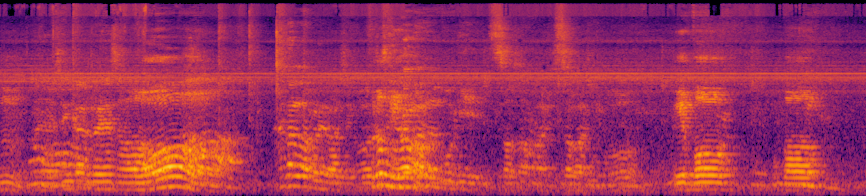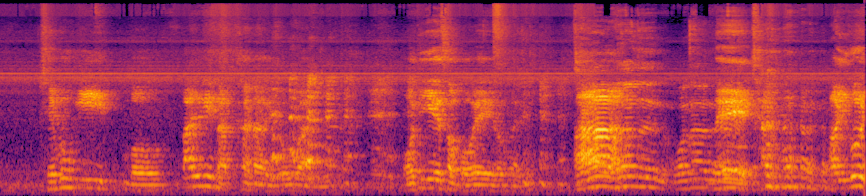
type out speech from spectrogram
음. 을 생각을 해서 오. 어. 해달라고 해가지고 그럼요. 생각하는 곡이 있어서 있어가지고 이게 뭐뭐 제목이 뭐 빨리 나타나 이런 거 아니에요? 어디에서 뭐해 이런 거 아니에요? 아, 아, 원하는 원하는 네, 자, 아 이거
